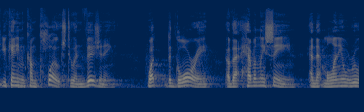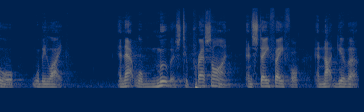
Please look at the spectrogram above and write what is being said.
you can't even come close to envisioning what the glory of that heavenly scene and that millennial rule will be like. And that will move us to press on and stay faithful and not give up.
